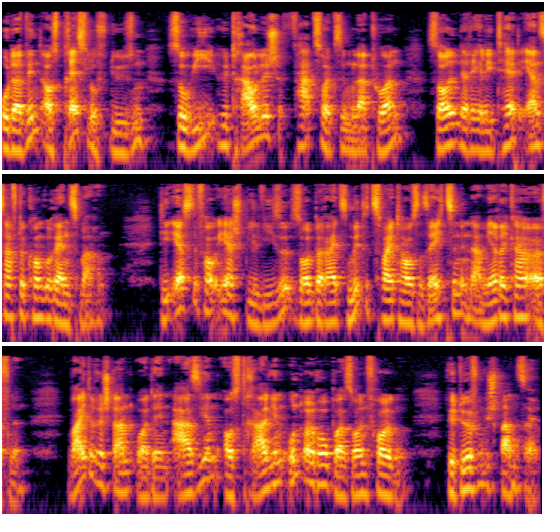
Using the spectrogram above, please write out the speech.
oder Wind aus Pressluftdüsen sowie hydraulische Fahrzeugsimulatoren sollen der Realität ernsthafte Konkurrenz machen. Die erste VR-Spielwiese soll bereits Mitte 2016 in Amerika eröffnen. Weitere Standorte in Asien, Australien und Europa sollen folgen. Wir dürfen gespannt sein.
